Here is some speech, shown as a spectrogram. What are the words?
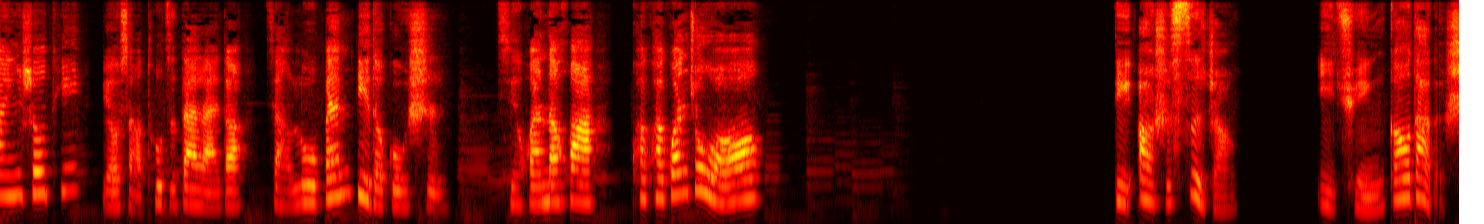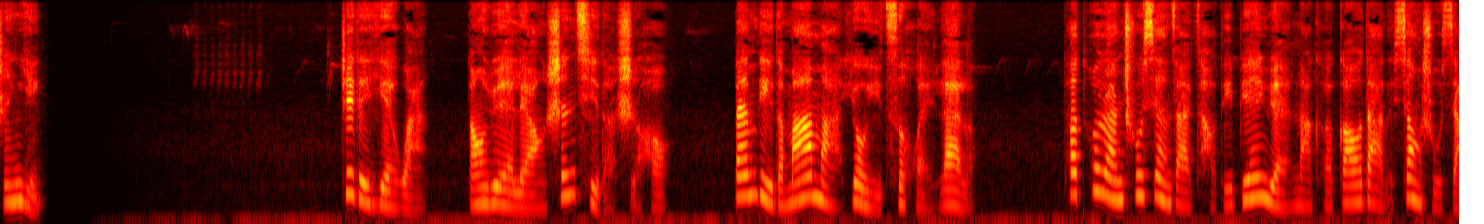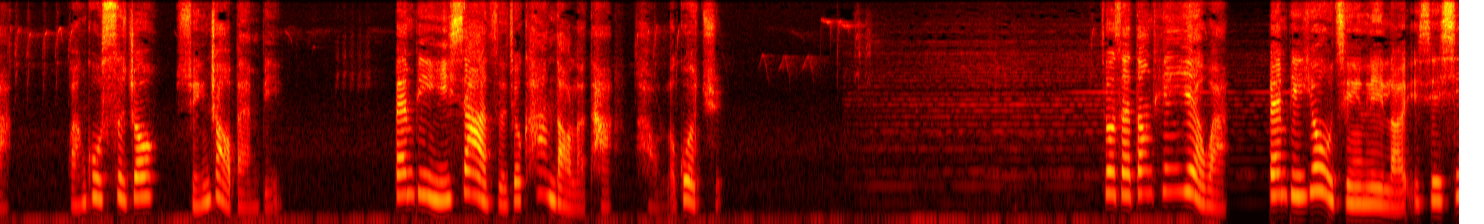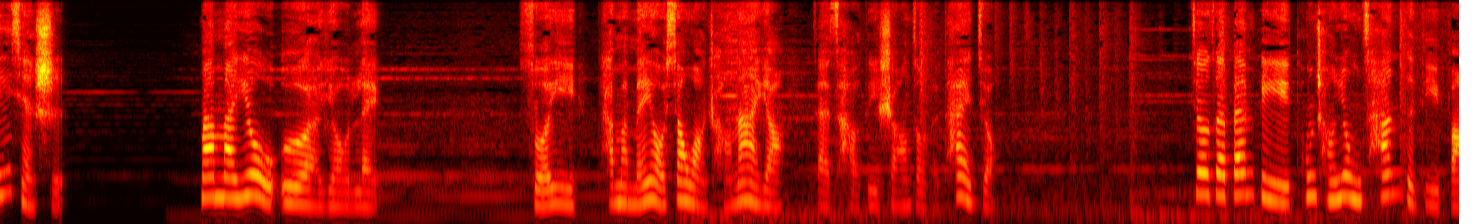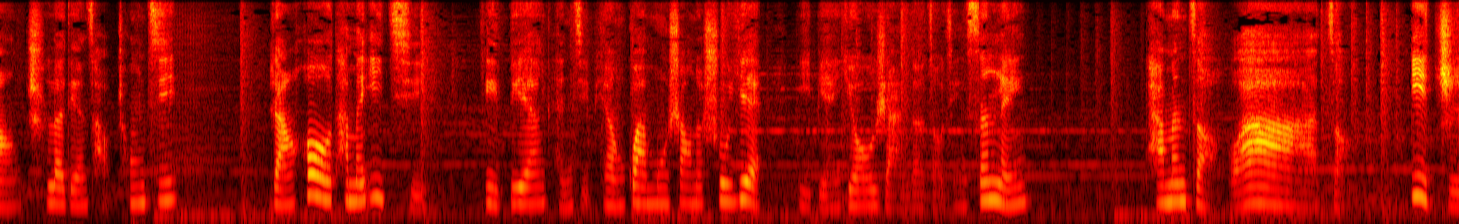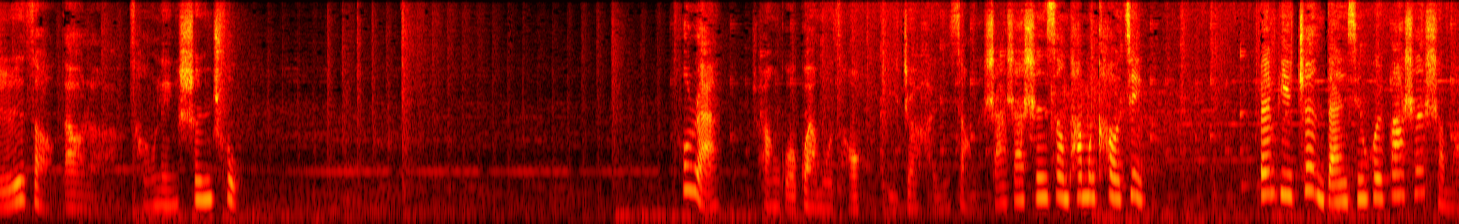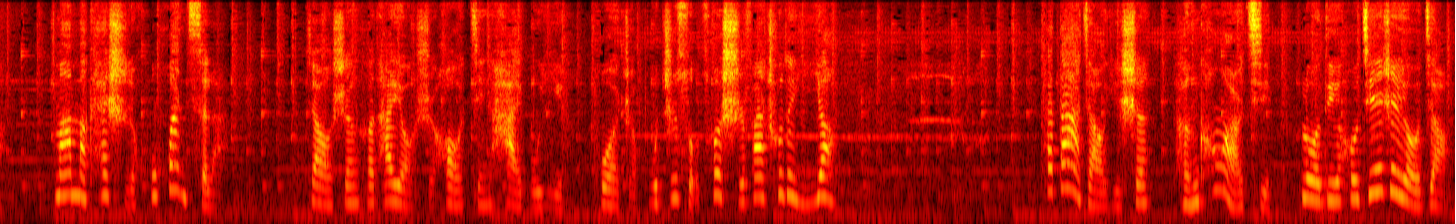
欢迎收听由小兔子带来的小鹿斑比的故事。喜欢的话，快快关注我哦！第二十四章：一群高大的身影。这个夜晚，当月亮升起的时候，斑比的妈妈又一次回来了。她突然出现在草地边缘那棵高大的橡树下。环顾四周，寻找斑比。斑比一下子就看到了他，跑了过去。就在当天夜晚，斑比又经历了一些新鲜事。妈妈又饿又累，所以他们没有像往常那样在草地上走得太久。就在斑比通常用餐的地方吃了点草充饥，然后他们一起一边啃几片灌木上的树叶，一边悠然地走进森林。他们走啊走，一直走到了丛林深处。突然，穿过灌木丛，一阵很响的沙沙声向他们靠近。斑比正担心会发生什么，妈妈开始呼唤起来，叫声和他有时候惊骇不已或者不知所措时发出的一样。他大叫一声，腾空而起，落地后接着又叫。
